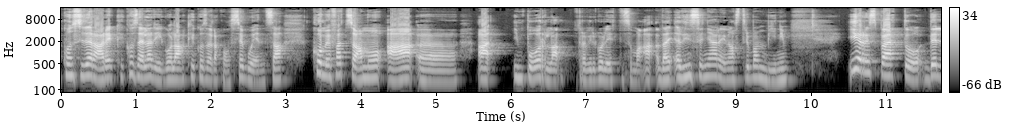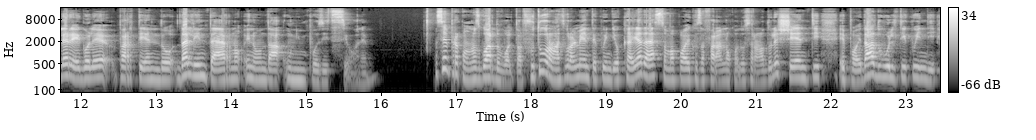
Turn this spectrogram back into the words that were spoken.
considerare che cos'è la regola, che cos'è la conseguenza, come facciamo a, eh, a imporla, tra virgolette, insomma, ad, ad insegnare ai nostri bambini il rispetto delle regole partendo dall'interno e non da un'imposizione sempre con uno sguardo volto al futuro, naturalmente, quindi ok adesso, ma poi cosa faranno quando saranno adolescenti e poi da adulti, quindi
